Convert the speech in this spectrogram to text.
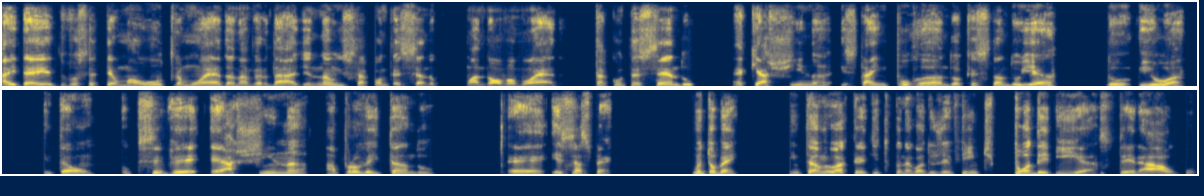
a ideia de você ter uma outra moeda, na verdade, não está acontecendo com uma nova moeda. Está acontecendo é que a China está empurrando a questão do yuan, do yuan. Então, o que se vê é a China aproveitando é, esse aspecto. Muito bem. Então, eu acredito que o negócio do G20 poderia ser algo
